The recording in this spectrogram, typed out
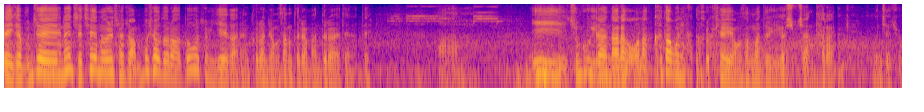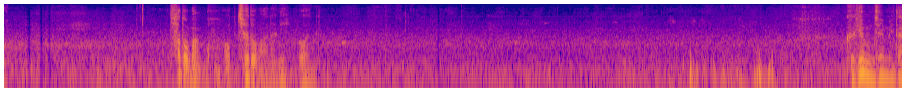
근데 이제 문제는 제 채널 자주 안 보셔더라도 좀 이해가는 그런 영상들을 만들어야 되는데 아, 이 중국이라는 나라가 워낙 크다 보니까 그렇게 영상 만들기가 쉽지 않다라는 게 문제죠. 차도 많고 업체도 많으니 원. 그게 문제입니다.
